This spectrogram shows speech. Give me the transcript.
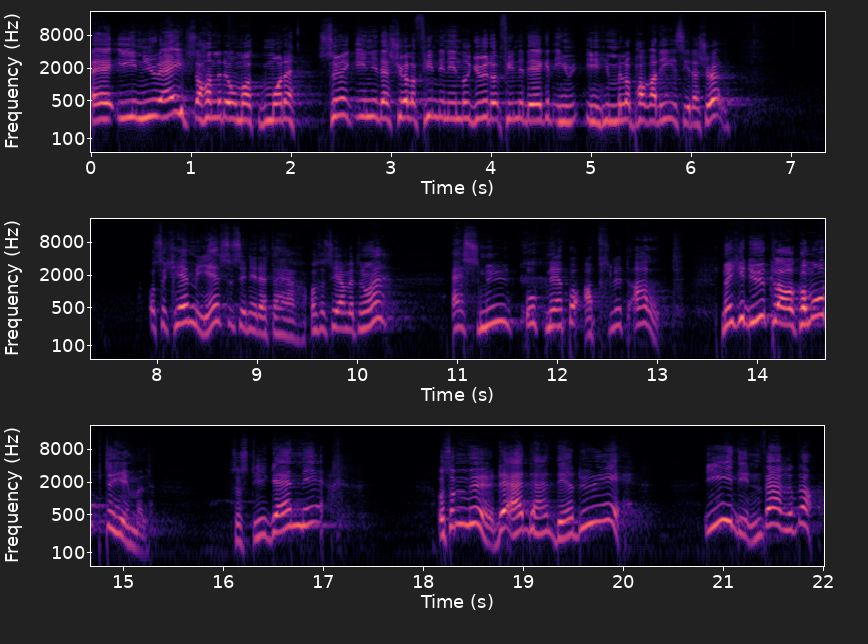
Eh, I New Age så handler det om en måte søke inn i deg sjøl og finne din indre Gud og finne ditt eget himmel og paradis i deg sjøl. Og så kommer Jesus inn i dette her, og så sier han, vet du noe? Jeg snur opp ned på absolutt alt. Når ikke du klarer å komme opp til himmel, så stiger jeg ned. Og så møter jeg deg der du er, i din hverdag.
